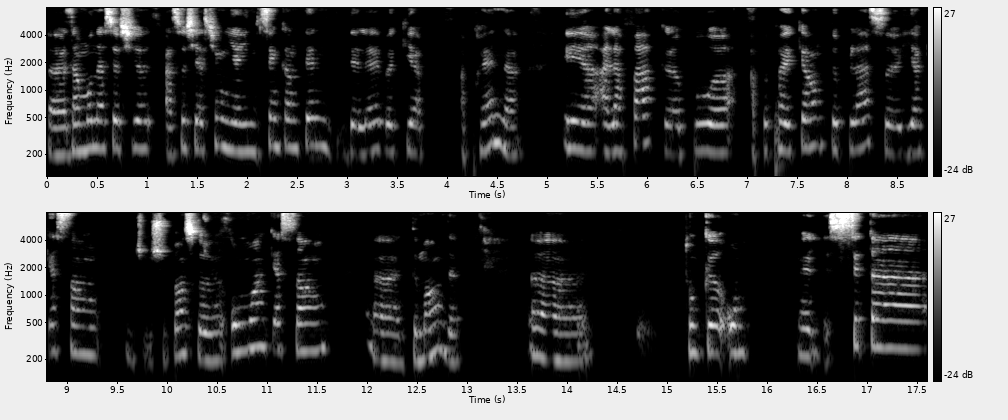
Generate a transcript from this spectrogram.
dans mon association, il y a une cinquantaine d'élèves qui apprennent. Et euh, à la fac, pour euh, à peu près 40 places, il y a 400, je pense au moins 400 demandes. donc, c'est un,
